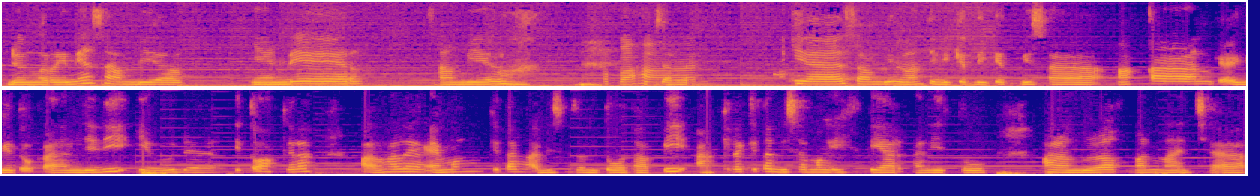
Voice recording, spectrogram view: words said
dengerinnya sambil nyender sambil Bahan. Iya sambil nanti dikit-dikit bisa makan kayak gitu kan. Jadi ya udah itu akhirnya hal-hal yang emang kita nggak bisa sentuh tapi akhirnya kita bisa mengikhtiarkan itu. Alhamdulillah kemarin lancar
